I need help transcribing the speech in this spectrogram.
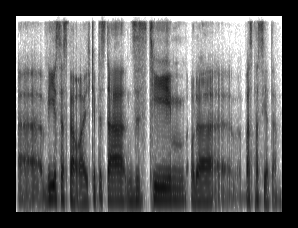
Äh, wie ist das bei euch? Gibt es da ein System oder äh, was passiert dann?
